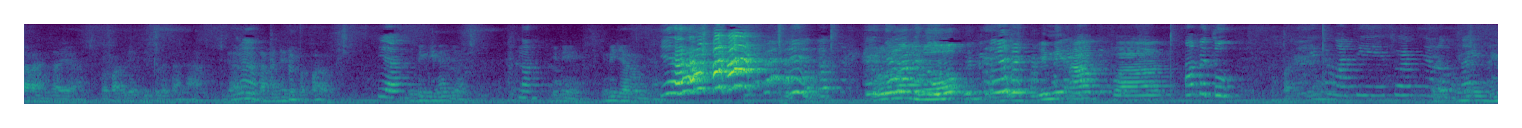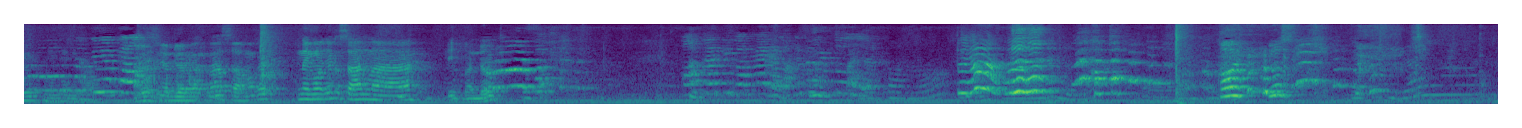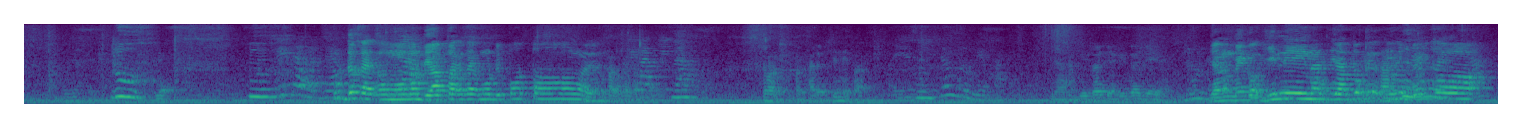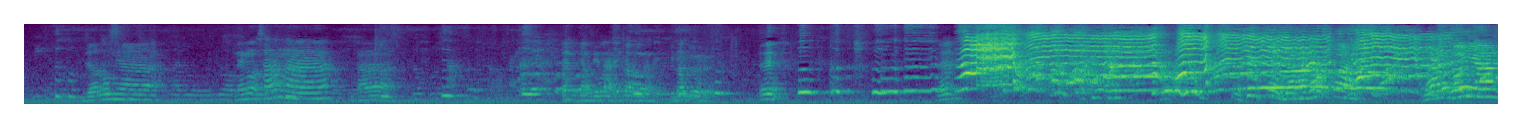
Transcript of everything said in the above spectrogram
arahan saya. Bapak lihat di sebelah sana, dan Nah. tangannya di kepala. Iya. Ini gini aja. Nah. Ini, ini jarumnya. Iya. Bro. Ini, apa? Apa itu? Itu masih swabnya loh? Ini biut ini nih, Pak. Iya, Pak. Terus ya biar nggak terasa, makanya nengoknya ke sana. Ih, bandel. Oh, ya. Oh, terus. Duh. Ya. Udah kayak kamu ngomong diapa kayak mau dipotong. aja. Pak, Pak. Pak, sini, Pak. Ya, gitu aja, gitu aja ya. Jangan bengkok gini, nanti jatuh ke ini bengkok. Jarumnya. Nengok sana. Nah. Eh, Stop. kita dulu. Eh. Eh. Eh, jangan apa? Jangan goyang.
